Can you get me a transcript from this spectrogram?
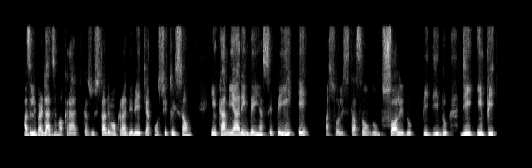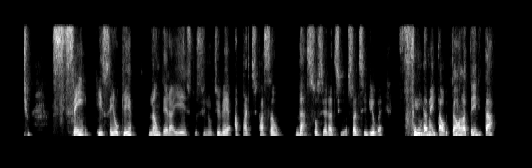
as liberdades democráticas, o Estado Democrático de Direito e a Constituição encaminharem bem a CPI e a solicitação do sólido pedido de impeachment. Sem e sem o quê? Não terá êxito se não tiver a participação da sociedade civil. A sociedade civil é fundamental, então ela tem de estar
